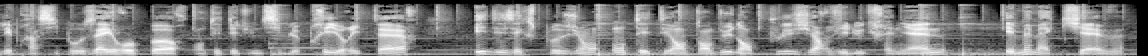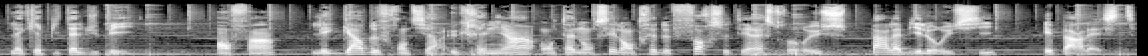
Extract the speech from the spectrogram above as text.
Les principaux aéroports ont été une cible prioritaire et des explosions ont été entendues dans plusieurs villes ukrainiennes et même à Kiev, la capitale du pays. Enfin, les gardes-frontières ukrainiens ont annoncé l'entrée de forces terrestres russes par la Biélorussie et par l'Est.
